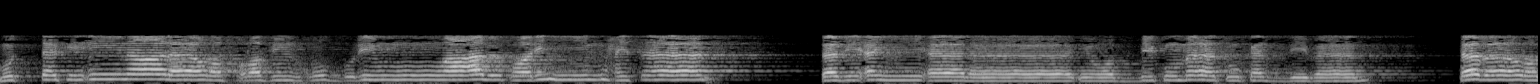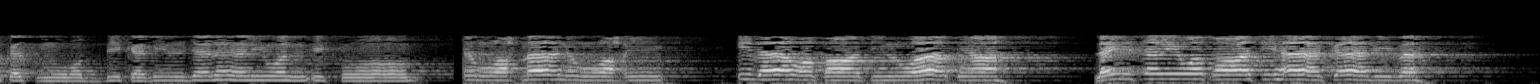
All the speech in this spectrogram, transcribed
متكئين على رفرف خضر وعبقري حسان. فبأي آلاء ربكما تكذبان؟ تبارك اسم ربك ذي الجلال والإكرام. الرحمن الرحيم. إذا وقعت الواقعة ليس لوقعتها كاذبة.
